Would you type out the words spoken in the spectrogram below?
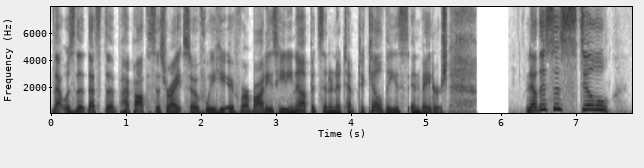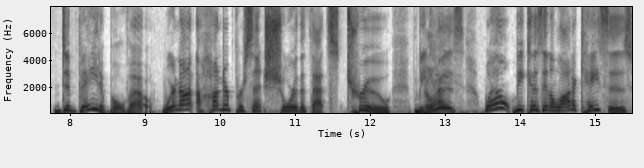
that was the that's the hypothesis, right? So if we if our body is heating up, it's in an attempt to kill these invaders. Now this is still debatable though. We're not 100% sure that that's true because well, because in a lot of cases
